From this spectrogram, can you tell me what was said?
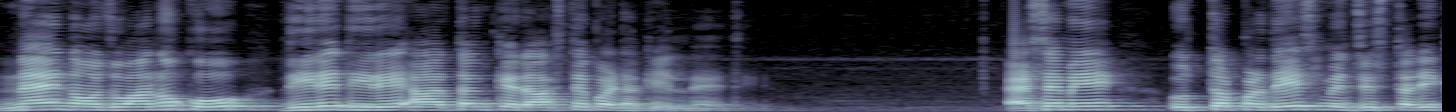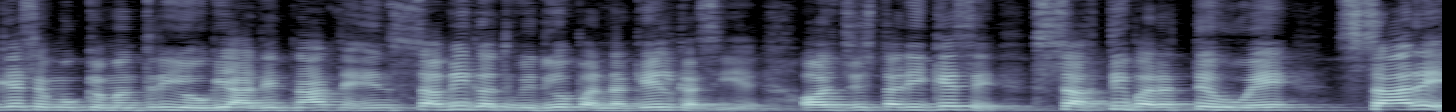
नए नौजवानों को धीरे धीरे आतंक के रास्ते पर ढकेल रहे थे। ऐसे में उत्तर प्रदेश में जिस तरीके से मुख्यमंत्री योगी आदित्यनाथ ने इन सभी गतिविधियों पर नकेल कसी है, और जिस तरीके से सख्ती बरतते हुए सारे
